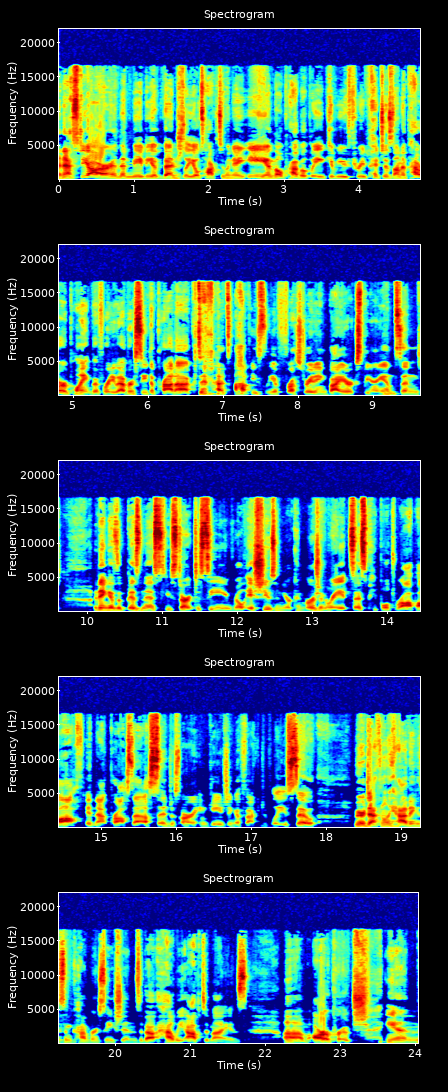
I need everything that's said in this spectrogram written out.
an SDR, and then maybe eventually you'll talk to an AE and they'll probably give you three pitches on a PowerPoint before you ever see the product. And that's obviously a frustrating buyer experience. And I think as a business, you start to see real issues in your conversion rates as people drop off in that process and just aren't engaging effectively. So we're definitely having some conversations about how we optimize um, our approach and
